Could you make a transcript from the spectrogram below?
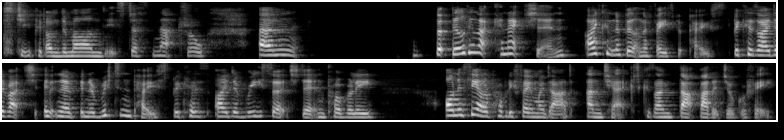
stupid on demand. It's just natural. Um, but building that connection, I couldn't have built on a Facebook post because I'd have actually in a, in a written post because I'd have researched it and probably, honestly, I would probably phone my dad and checked because I'm that bad at geography.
